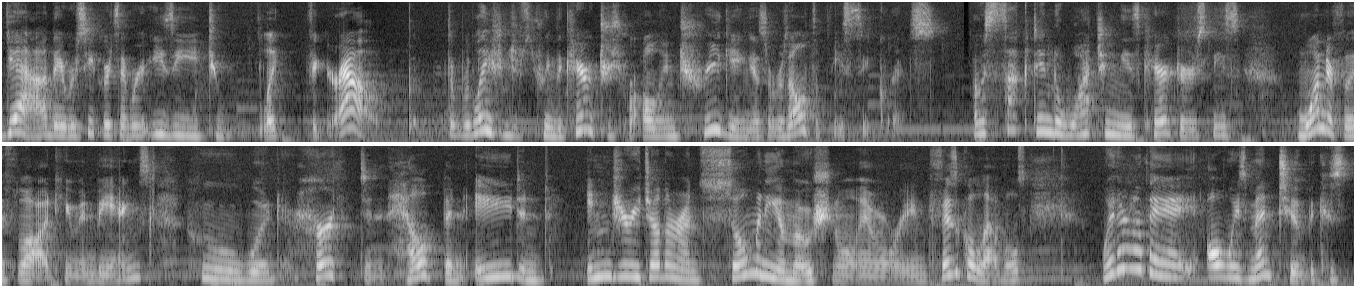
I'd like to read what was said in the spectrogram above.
yeah, they were secrets that were easy to, like, figure out, but the relationships between the characters were all intriguing as a result of these secrets. I was sucked into watching these characters, these wonderfully flawed human beings, who would hurt and help and aid and injure each other on so many emotional and physical levels, whether or not they always meant to, because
